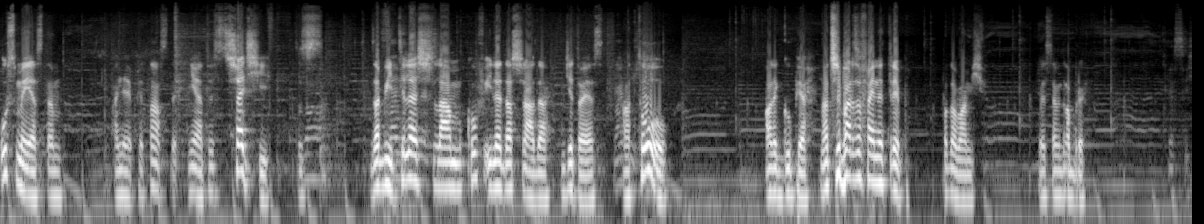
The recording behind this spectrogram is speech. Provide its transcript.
Ósmy jestem. A nie, piętnasty. Nie, to jest trzeci. To jest... no, Zabij Zabij tyle tyle. szlamków, ile dasz radę. Gdzie to jest? A tu! Ale głupie. Znaczy bardzo fajny tryb. Podoba mi się. Bo jestem dobry. jesteś.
